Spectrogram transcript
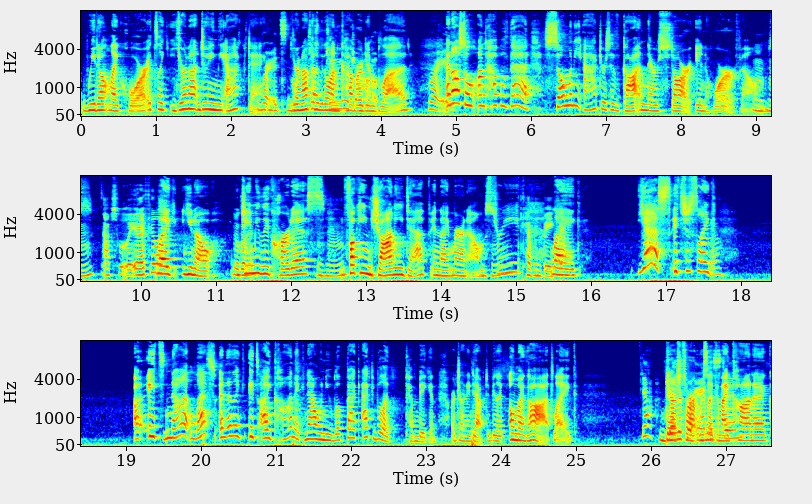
we don't like horror. It's like you're not doing the acting. Right, it's you're not going to be the one covered in blood. Right. And also on top of that, so many actors have gotten their start in horror films. Mm-hmm. absolutely and I feel like, Like, you know, go Jamie Lee Curtis, mm-hmm. fucking Johnny Depp in Nightmare on Elm Street, Kevin Bacon. Like, yes, it's just like uh, it's not less, and like it's iconic now when you look back at people like Kevin Bacon or Johnny Depp to be like, oh my god, like yeah their Jennifer start was like an iconic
